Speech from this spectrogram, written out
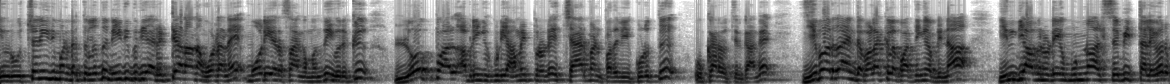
இவர் உச்சநீதிமன்றத்திலிருந்து நீதிபதியா ரிட்டையர் ஆன உடனே மோடி அரசாங்கம் வந்து இவருக்கு லோக்பால் அப்படிங்கக்கூடிய அமைப்பினுடைய சேர்மன் பதவியை கொடுத்து உட்கார வச்சிருக்காங்க. இவர் தான் இந்த வழக்கில் பார்த்தீங்க அப்படின்னா இந்தியாவினுடைய முன்னாள் செபி தலைவர்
